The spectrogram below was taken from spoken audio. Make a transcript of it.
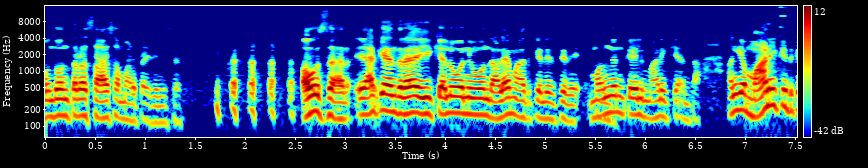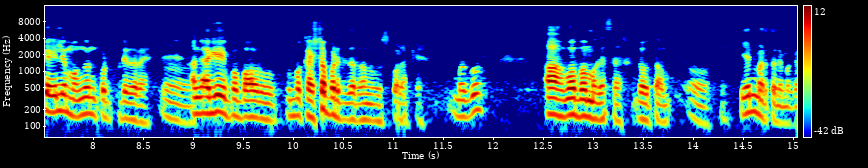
ಒಂದೊಂದು ಥರ ಸಾಹಸ ಮಾಡ್ತಾ ಇದ್ದೀನಿ ಸರ್ ಹೌದು ಸರ್ ಯಾಕೆ ಅಂದರೆ ಈ ಕೆಲವು ನೀವು ಒಂದು ಹಳೆ ಮಾತು ಕೇಳಿರ್ತೀರಿ. ಮಂಗನ ಕೈಲಿ ಮಾಣಿಕ್ಯ ಅಂತ. ಹಂಗೆ ಮಾಣಿಕ್ಯದ ಕೈಲಿ ಮಂಗನ್ ಕೊಟ್ಬಿಟ್ಟಿದ್ದಾರೆ. ಹಂಗಾಗಿ ಪಾಪ ಅವರು ತುಂಬ ಕಷ್ಟಪಡ್ತಿದ್ದಾರೆ ನಾನು ಉಳಿಸ್ಕೊಳ್ಳೋಕ್ಕೆ ಮಗು? ಆ, ಒಬ್ಬ ಮಗ ಸರ್ ಗೌತಮ್. ಓಕೆ. ಏನು ಮಾಡ್ತಾನೆ ಮಗ?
